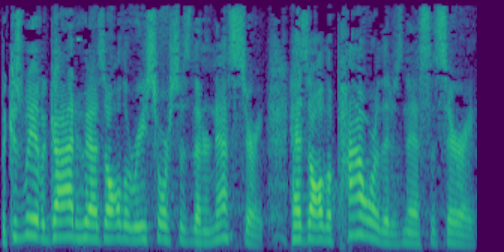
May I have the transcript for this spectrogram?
Because we have a God who has all the resources that are necessary, has all the power that is necessary,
